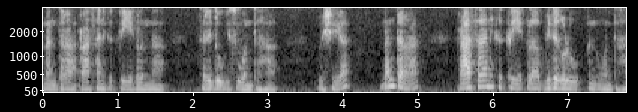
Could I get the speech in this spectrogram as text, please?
ನಂತರ ರಾಸಾಯನಿಕ ಕ್ರಿಯೆಗಳನ್ನು ಸರಿದೂಗಿಸುವಂತಹ ವಿಷಯ, ನಂತರ ರಾಸಾಯನಿಕ ಕ್ರಿಯೆಗಳ ವಿಧಗಳು ಅನ್ನುವಂತಹ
